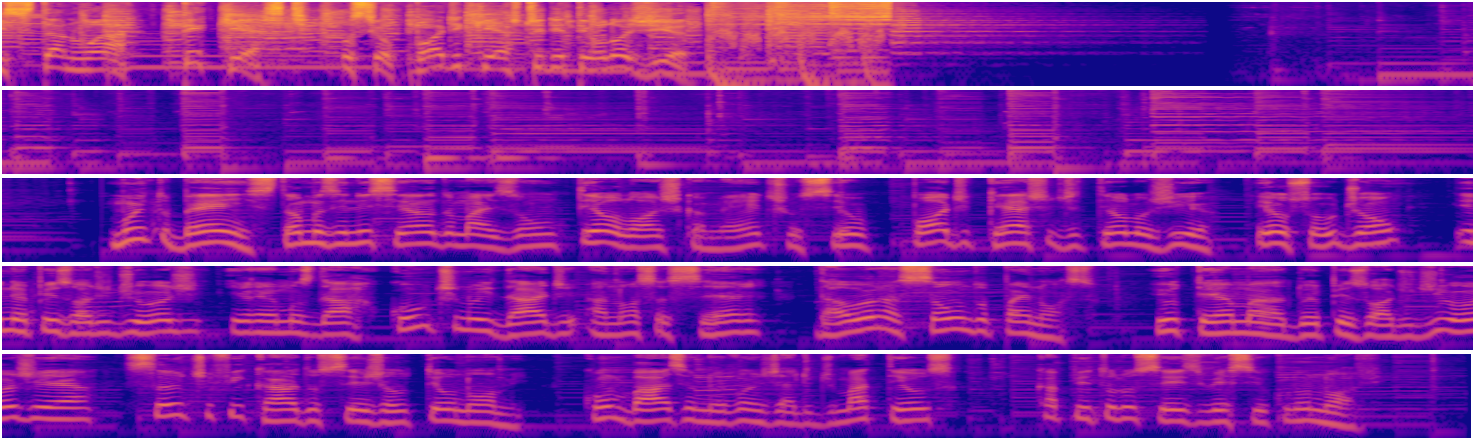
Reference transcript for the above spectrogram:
Está no ar TCast, o seu podcast de teologia. Muito bem, estamos iniciando mais um Teologicamente, o seu podcast de teologia. Eu sou o John e no episódio de hoje iremos dar continuidade à nossa série da oração do Pai Nosso. E o tema do episódio de hoje é Santificado seja o teu nome, com base no Evangelho de Mateus, capítulo 6, versículo 9.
